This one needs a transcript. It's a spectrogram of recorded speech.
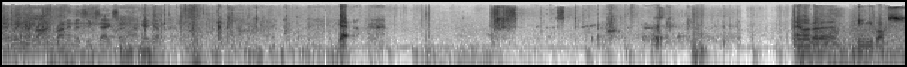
And when you run, run in a zigzag so he can't get you. Yeah. And I've got a mini box.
